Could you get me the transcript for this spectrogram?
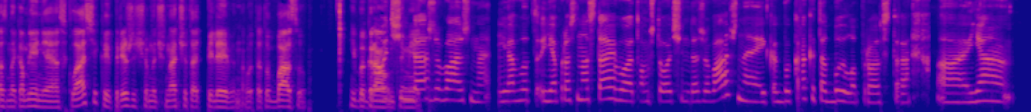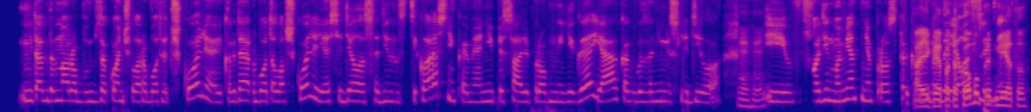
ознакомление с классикой, прежде чем начинать читать Пелевина, вот эту базу и бэкграунд Очень имеет. даже важно. Я вот, я просто настаиваю о том, что очень даже важно, и как бы как это было просто. А, я не так давно раб- закончила работать в школе, и когда я работала в школе, я сидела с одиннадцатиклассниками, они писали пробный ЕГЭ, я как бы за ними следила. Угу. И в один момент мне просто как А ЕГЭ по какому следить. предмету?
